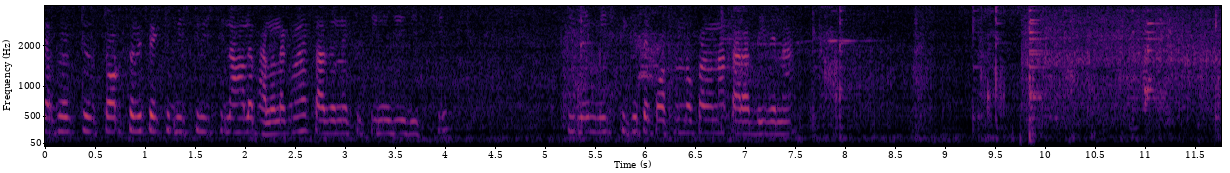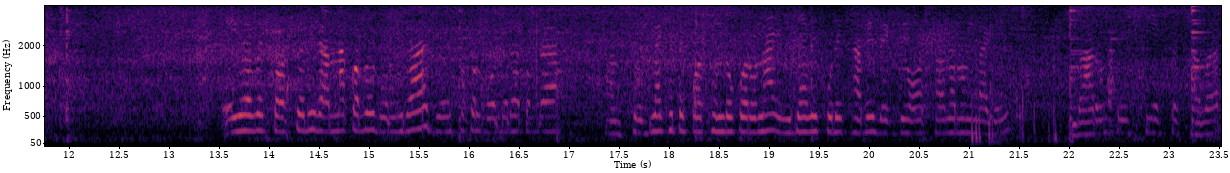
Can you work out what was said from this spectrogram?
দেখো একটু চটচড়িতে একটু মিষ্টি মিষ্টি না হলে ভালো লাগবে না, তার জন্য একটু চিনি দিয়ে দিচ্ছি। চিনি মিষ্টি খেতে পছন্দ করে না, তারা দিবে না। এইভাবে চচ্চড়ি রান্না করবে বন্ধুরা, যে সকল বন্ধুরা তোমরা সজনা খেতে পছন্দ করো না, এইভাবে করে খাবে, দেখবে অসাধারণ লাগে। দারুণ টেস্টি একটা খাবার।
